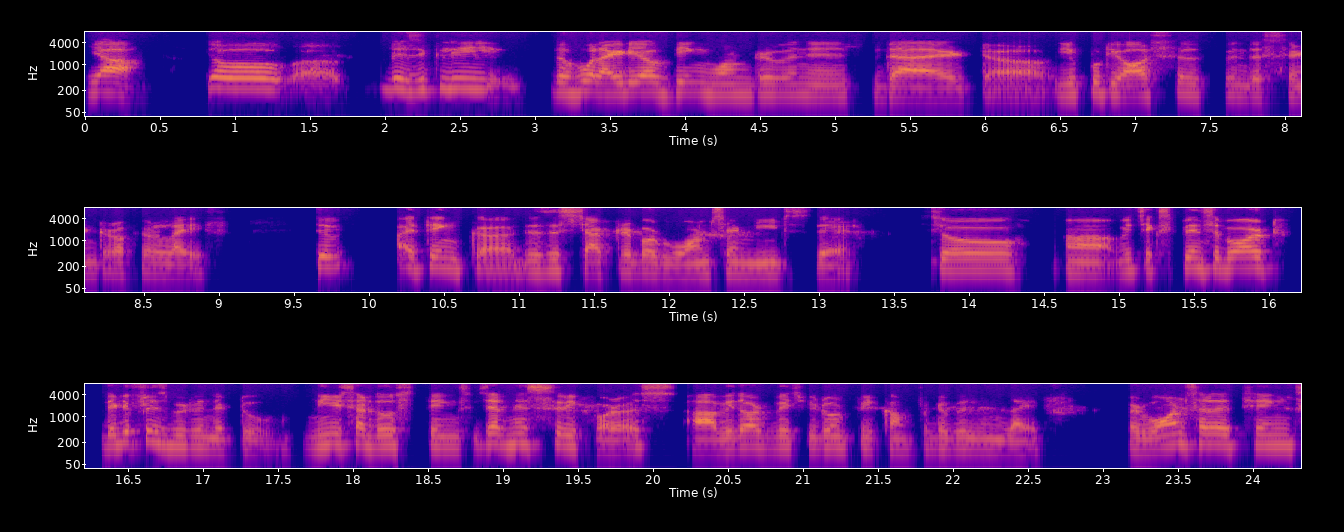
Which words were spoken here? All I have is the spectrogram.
Yeah. So uh, basically, the whole idea of being want driven is that uh, you put yourself in the center of your life. So I think uh, there's this chapter about wants and needs there. So, uh, which explains about the difference between the two. Needs are those things which are necessary for us, uh, without which we don't feel comfortable in life. But wants are the things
